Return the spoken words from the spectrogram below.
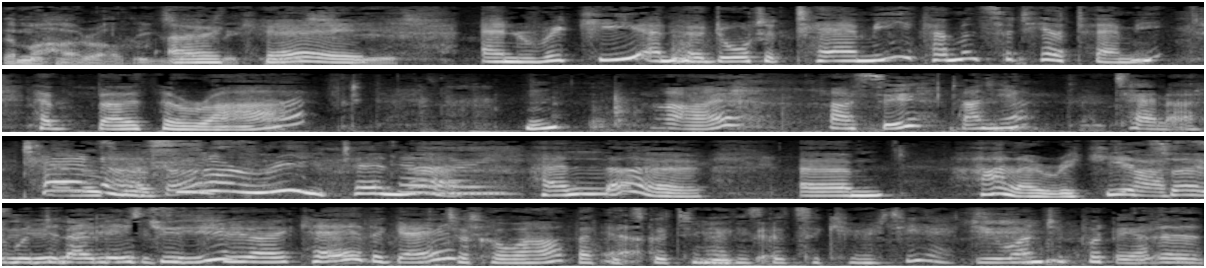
The Maharal, exactly. Okay. Yes, yes. And Ricky and her daughter Tammy, come and sit here, Tammy, have both arrived. Hi. Hi, Sue. Tanya? Tanner. Tanner, sorry, Tanner. Hello. Um, Hello, Ricky. It's, Hi, uh, Sue. did they let you you. through okay, the gate? Took a while, but Yeah. it's good to know there's good. security. Do you want to put uh,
